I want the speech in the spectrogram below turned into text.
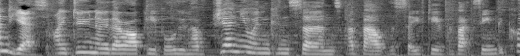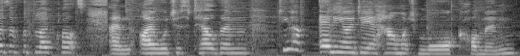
And yes, I do know there are people who have genuine concerns about the safety of the vaccine because of the blood clots, and I will just tell them do you have any idea how much more common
